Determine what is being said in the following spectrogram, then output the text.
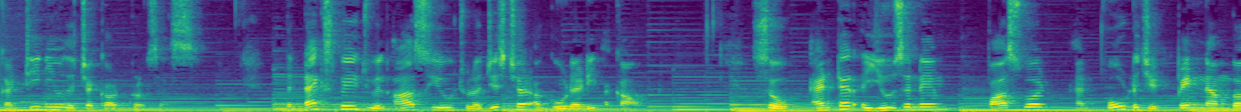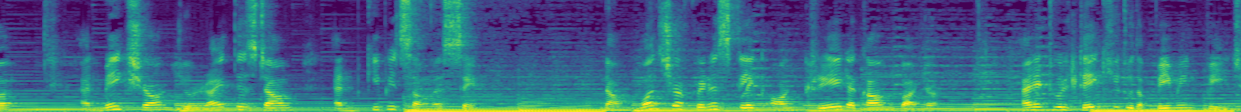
continue the checkout process. The next page will ask you to register a GoDaddy account. So enter a username password and 4 digit PIN number and make sure you write this down and keep it somewhere safe. Now once you're finished click on create account button and it will take you to the payment page.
